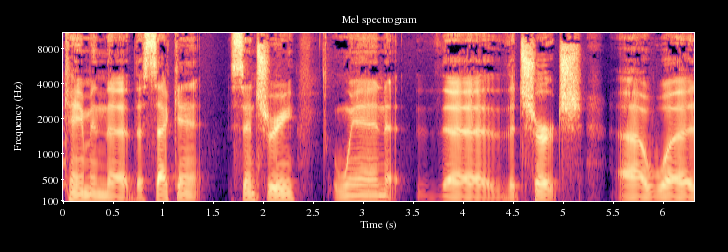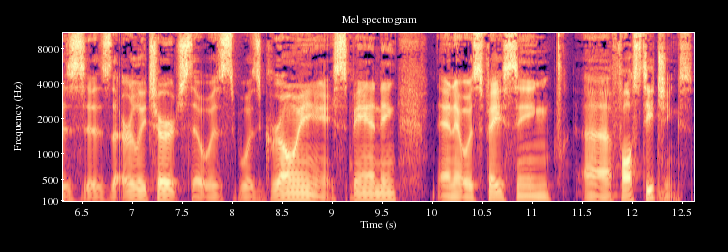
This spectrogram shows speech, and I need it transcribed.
came in the, the second century when the the church uh, was is the early church that was was growing and expanding, and it was facing uh, false teachings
